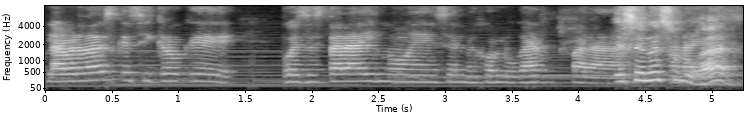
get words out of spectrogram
la verdad es que sí creo que pues estar ahí no es el mejor lugar para... Ese no es su lugar,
